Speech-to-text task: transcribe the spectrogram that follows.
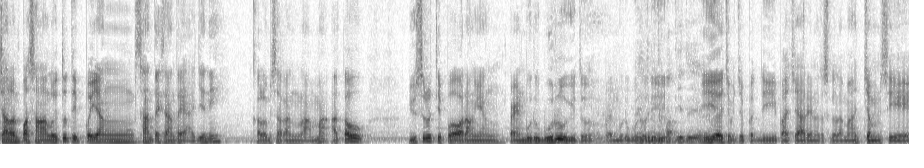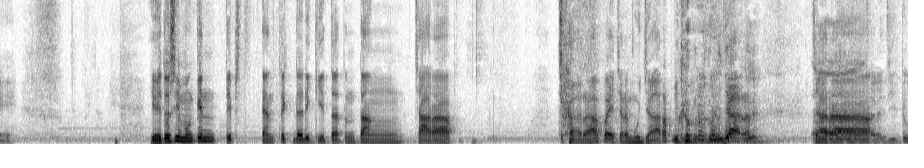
Calon pasangan lo itu tipe yang Santai-santai aja nih Kalau misalkan lama Atau Justru tipe orang yang Pengen buru-buru gitu Pengen buru-buru di Iya cepet-cepet dipacarin Atau segala macam sih. Ya itu sih mungkin tips and trick dari kita tentang cara cara apa ya? Cara mujarab juga belum tentu mujarab. Cara Ada jitu.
